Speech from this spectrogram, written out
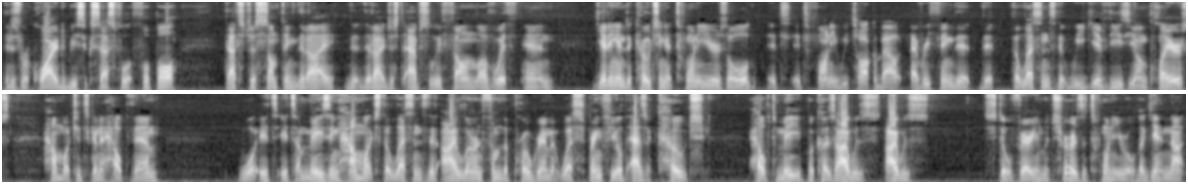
that is required to be successful at football, that's just something that I, that, that I just absolutely fell in love with. And, getting into coaching at 20 years old, it's it's funny. We talk about everything that that the lessons that we give these young players, how much it's going to help them. Well, it's it's amazing how much the lessons that I learned from the program at West Springfield as a coach helped me because I was I was still very immature as a 20 year old. Again, not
